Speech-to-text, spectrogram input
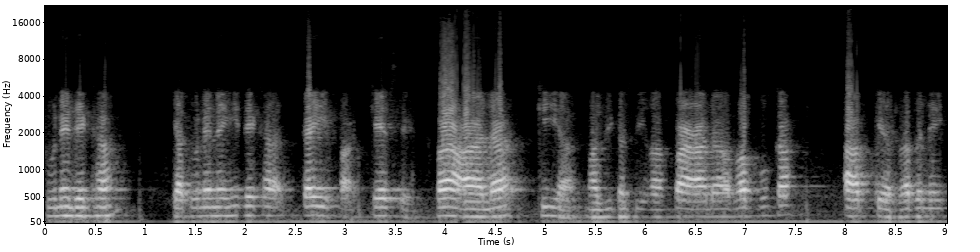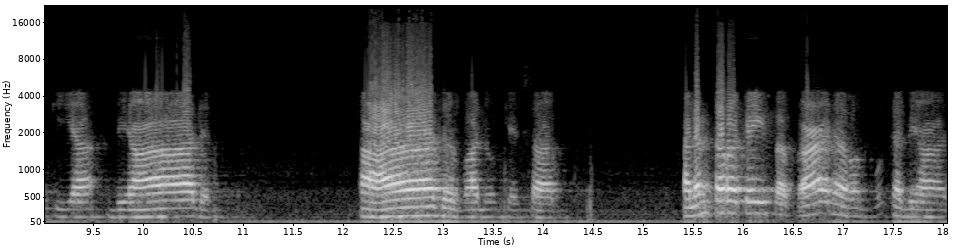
تو نے دیکھا؟ کیا تو نے نہیں دیکھا؟ کئی کیسے؟ فعل کیا۔ ماضی کا سیغا فعل رب کا آپ کے رب نے کیا بیاد عاد والوں کے ساتھ۔ علم تر کئی فعل رب کا بیاد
